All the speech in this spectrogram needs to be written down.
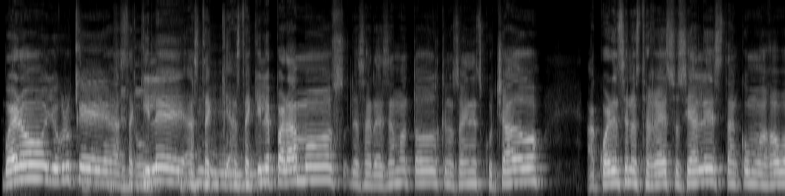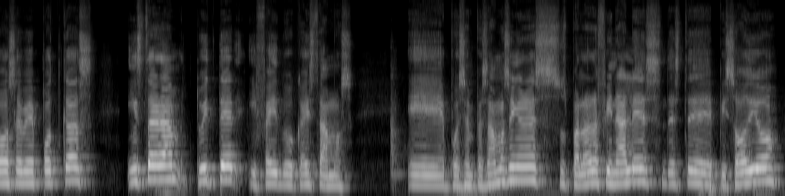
Bueno, yo creo que hasta tú. aquí, le, hasta, aquí, hasta aquí le paramos. Les agradecemos a todos que nos hayan escuchado. Acuérdense nuestras redes sociales, están como arroba OCB Podcast, Instagram, Twitter y Facebook. Ahí estamos. Eh, pues empezamos, señores, sus palabras finales de este episodio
